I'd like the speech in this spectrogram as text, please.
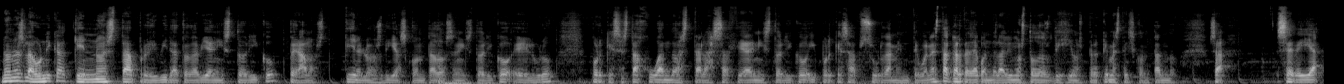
no, no es la única que no está prohibida todavía en histórico, pero vamos, tiene los días contados en histórico el Uro, porque se está jugando hasta la saciedad en histórico y porque es absurdamente buena. Esta carta ya cuando la vimos todos dijimos, pero ¿qué me estáis contando? O sea, se veía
